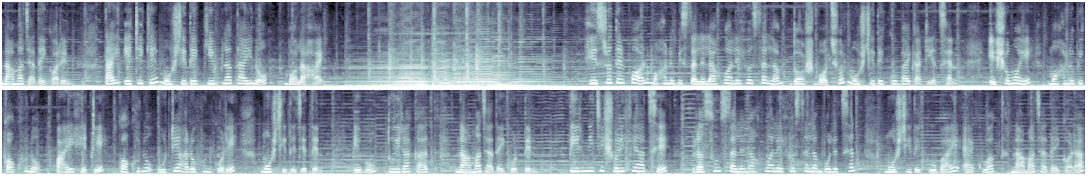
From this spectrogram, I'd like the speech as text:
নামাজ আদায় করেন। তাই এটিকে মসজিদে কিবলা তাইনও বলা হয়। হিজরতের পর মহানবী সাল্লাহু আলহিহসাল্লাম দশ বছর মসজিদে কুবায় কাটিয়েছেন। এ সময়ে মহানবী কখনো পায়ে হেঁটে, কখনো উটে আরোহণ করে মসজিদে যেতেন এবং দুই রাকাত নামাজ আদায় করতেন। তিরমিজি শরীফে আছে, রাসুল সাল্লাহু আলহিহসাল্লাম বলেছেন, মসজিদে কুবায় এক ওয়াক্ত নামাজ আদায় করা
